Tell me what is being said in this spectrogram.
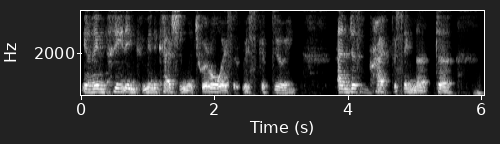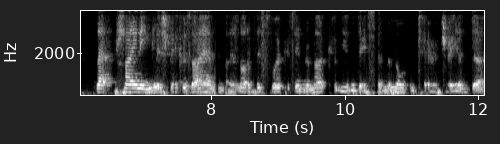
you know, impeding communication, which we're always at risk of doing, and just practicing that uh, that plain English because I am a lot of this work is in remote communities in the Northern Territory and uh,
